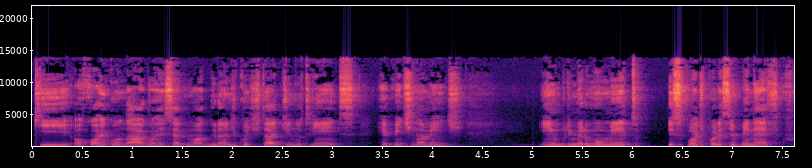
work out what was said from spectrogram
que ocorre quando a água recebe uma grande quantidade de nutrientes repentinamente. Em um primeiro momento, isso pode parecer benéfico,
